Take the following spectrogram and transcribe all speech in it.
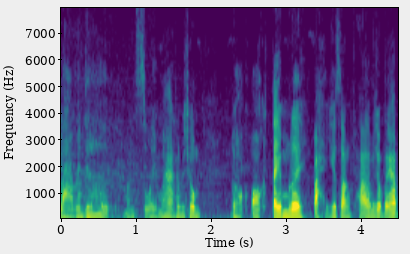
ลาเวนเดอร์มันสวยมากท่านผู้ชม ดอกออกเต็มเลยไปอีคิวซังพาท่านผู้ชมไปครับ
